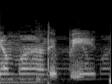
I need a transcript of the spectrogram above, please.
Diamante Beat.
